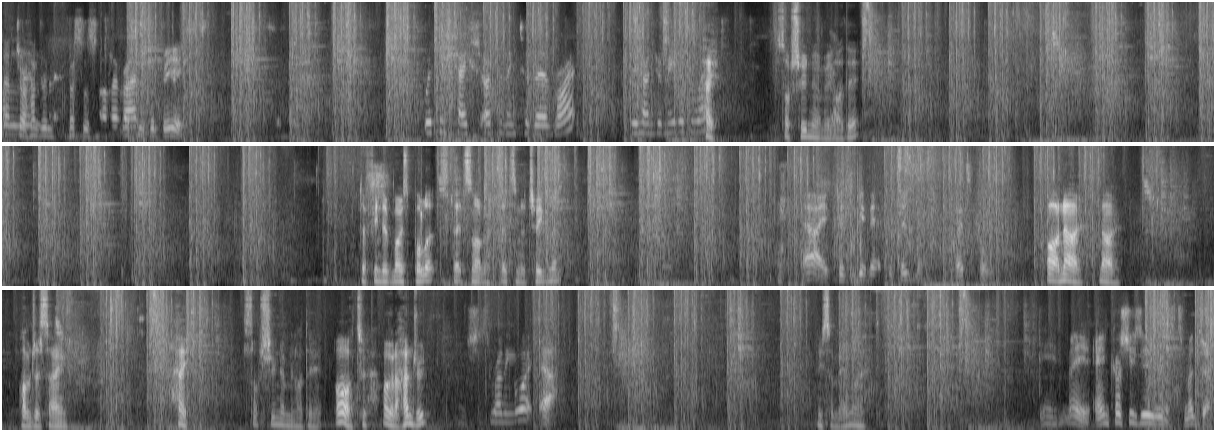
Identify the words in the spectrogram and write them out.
I'm up to 100. This is of a this is the best. Weapon cache opening to the right, 200 meters away. Hey. Stop shooting at me like that. Defended most bullets. That's not a, that's an achievement. Hey, did you get that achievement? That's cool. Oh no, no. I'm just saying. Hey, stop shooting at me like that. Oh, two, I got a hundred. She's running away. Yeah. Need some ammo. yeah, man. And because she's using a smidger.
